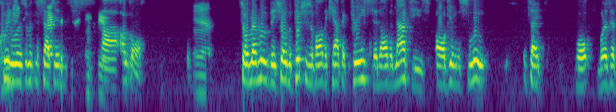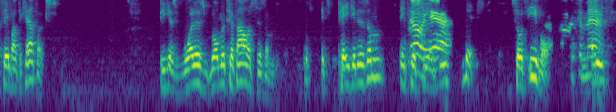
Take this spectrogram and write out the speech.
Queen Elizabeth II's uh, uncle. Yeah. So remember, they showed the pictures of all the Catholic priests and all the Nazis all giving the salute. It's like, well, what does that say about the Catholics? Because what is Roman Catholicism? It's paganism and Oh, yeah. mixed. So it's evil. oh, it's a mess.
